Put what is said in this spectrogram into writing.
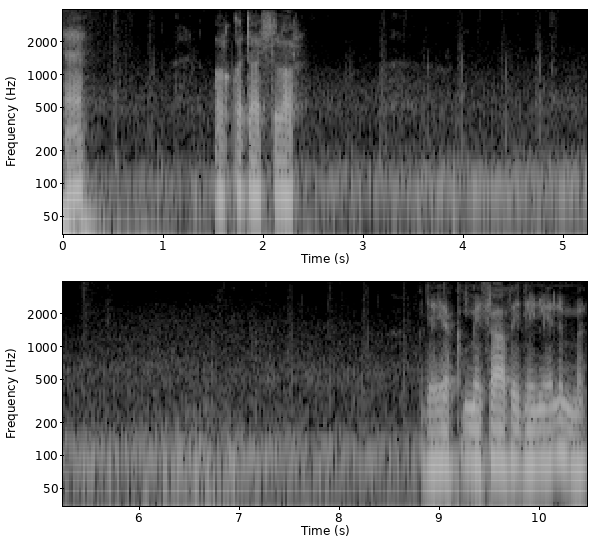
He? Arkadaşlar. Bir de yakın mesafe deneyelim mi?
